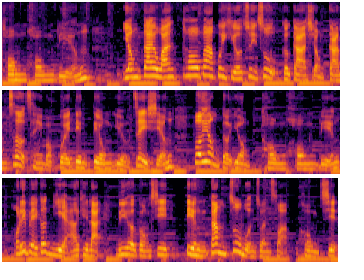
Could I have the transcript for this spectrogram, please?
通风铃用台湾土白桂花萃取，佮加上甘草、青木、规定中药制成，保养要用通风铃，互你袂佮压起来。联合公司定岗主文专线：零七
